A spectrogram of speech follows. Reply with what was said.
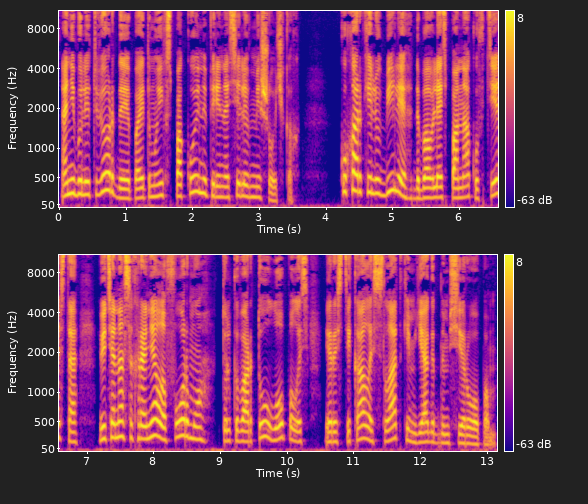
Они были твердые, поэтому их спокойно переносили в мешочках. Кухарки любили добавлять панаку в тесто, ведь она сохраняла форму, только во рту лопалась и растекалась сладким ягодным сиропом.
